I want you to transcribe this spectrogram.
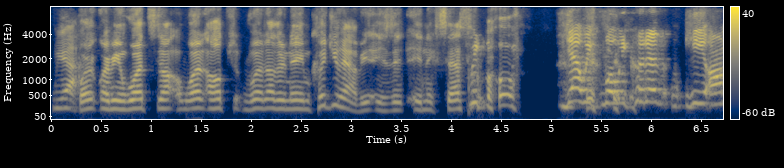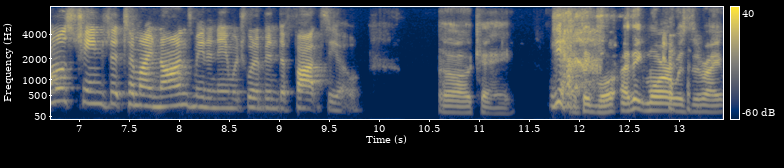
yeah What I mean, what's uh, what else? What other name could you have? Is it inaccessible? yeah we well we could have he almost changed it to my non's maiden name which would have been defazio oh, okay. yeah I think more. I think more was the right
